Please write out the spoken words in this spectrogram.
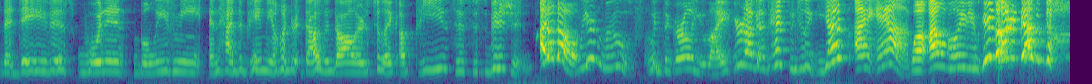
that Davis wouldn't believe me and had to pay me a $100,000 to like appease his suspicions. I don't know. Weird move with the girl you like. You're not gonna text me. She's like, Yes, I am. Well, I will believe you. Here's a $100,000.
